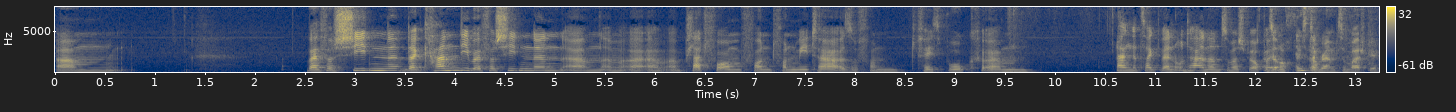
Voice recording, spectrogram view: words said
ähm, bei verschiedenen, da kann die bei verschiedenen ähm, äh, äh, Plattformen von, von Meta, also von Facebook, ähm, angezeigt werden. Unter anderem zum Beispiel auch bei also Instagram. Instagram zum Beispiel.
